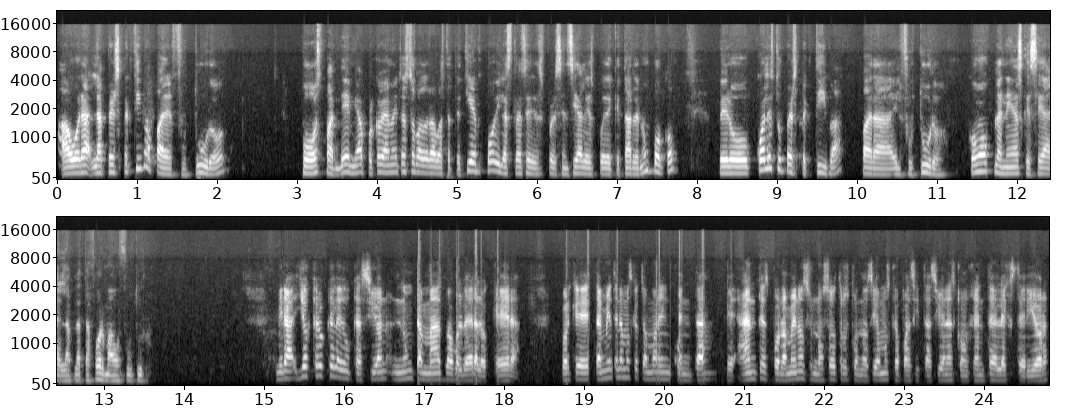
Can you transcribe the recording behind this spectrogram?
Ahora, la perspectiva para el futuro post pandemia, porque obviamente esto va a durar bastante tiempo y las clases presenciales puede que tarden un poco, pero ¿cuál es tu perspectiva para el futuro? ¿Cómo planeas que sea la plataforma o futuro? Mira, yo creo que la educación nunca más va a volver a lo que era, porque también tenemos que tomar en cuenta que antes, por lo menos nosotros cuando hacíamos capacitaciones con gente del exterior,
